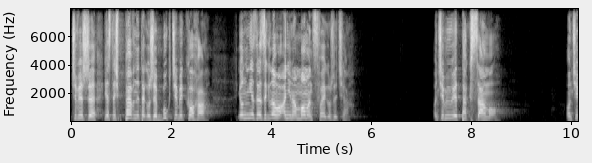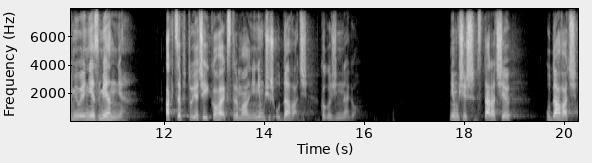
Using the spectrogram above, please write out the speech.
czy wiesz, że jesteś pewny tego, że Bóg Ciebie kocha i On nie zrezygnował ani na moment swojego życia. On Cię miłuje tak samo. On Cię miłuje niezmiennie. Akceptuje Cię i kocha ekstremalnie. Nie musisz udawać kogoś innego. Nie musisz starać się udawać,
